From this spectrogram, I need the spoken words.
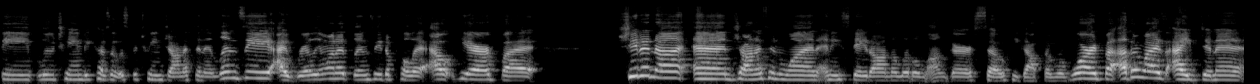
the blue team because it was between Jonathan and Lindsay. I really wanted Lindsay to pull it out here, but she did not, and Jonathan won, and he stayed on a little longer, so he got the reward. But otherwise, I didn't.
